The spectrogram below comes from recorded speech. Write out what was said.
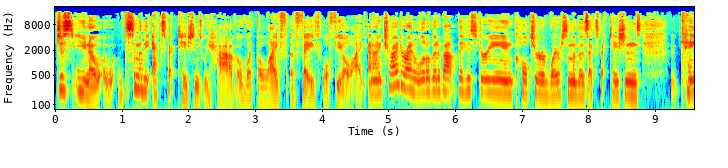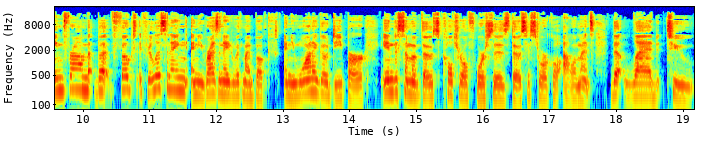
just, you know, some of the expectations we have of what the life of faith will feel like. And I tried to write a little bit about the history and culture of where some of those expectations came from. But folks, if you're listening and you resonated with my book and you want to go deeper into some of those cultural forces, those historical elements that led to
